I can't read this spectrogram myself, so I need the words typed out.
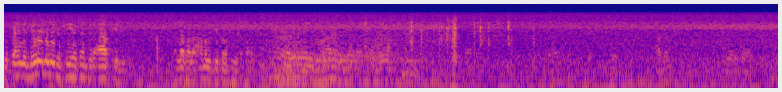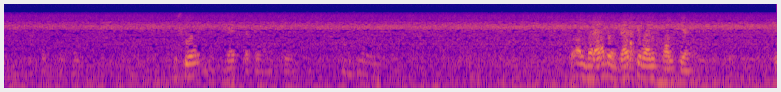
تو پہلے میرے لیے نصیحت ہیں، پھر آپ کے لیے۔ اللہ تعالیٰ عمل کی توفیق اس کو کرتے ہیں۔ البراد اور بیٹھ کے بارے میں سوال کیا ہے کہ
